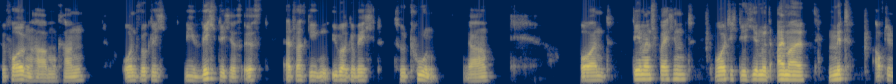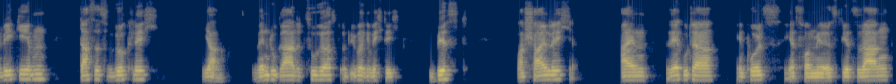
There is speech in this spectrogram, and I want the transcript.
für Folgen haben kann und wirklich, wie wichtig es ist, etwas gegen Übergewicht zu tun, ja? Und dementsprechend wollte ich dir hiermit einmal mit auf den Weg geben, dass es wirklich, ja, wenn du grade zuhörst und übergewichtig bist, wahrscheinlich ein sehr guter Impuls jetzt von mir ist, dir zu sagen,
